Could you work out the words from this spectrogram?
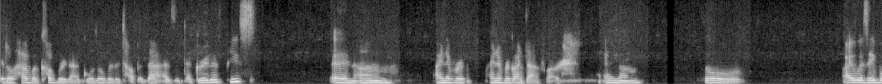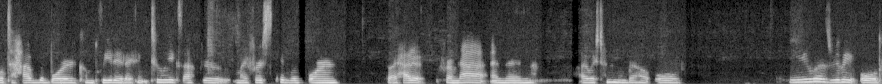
it'll have a cover that goes over the top of that as a decorative piece. And um i never i never got that far. And um so I was able to have the board completed, I think, two weeks after my first kid was born. So I had it from that. And then I was trying to remember how old. He was really old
